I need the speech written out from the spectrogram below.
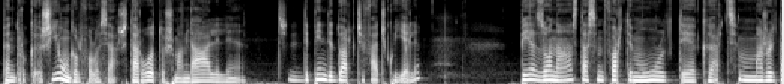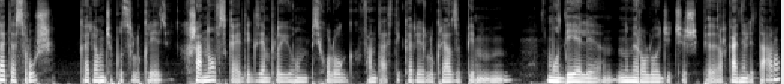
Pentru că și Jung îl folosea, și tarotul, și mandalele. Și depinde doar ce faci cu ele. Pe zona asta sunt foarte multe cărți, majoritatea sunt ruși care au început să lucreze. Hșanovskaya, de exemplu, e un psiholog fantastic care lucrează pe m- modele numerologice și pe arcanele Taro.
